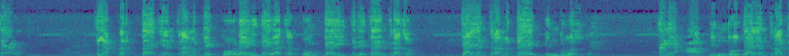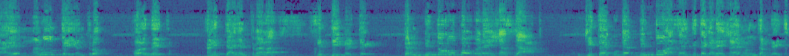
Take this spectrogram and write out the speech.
तयार होत. या प्रत्येक यंत्रामध्ये कोणत्याही देवाचं कोणत्याही तऱ्हेचं यंत्राचं त्या यंत्रामध्ये एक बिंदू असतो. आणि हा बिंदू त्या यंत्रात आहे म्हणून ते यंत्र फळ देत. आणि त्या यंत्राला सिद्धी मिळते. कारण बिंदू रूप हो गणेश असतात जिथे कुठे बिंदू असेल तिथे गणेश आहे म्हणून समजायचं.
